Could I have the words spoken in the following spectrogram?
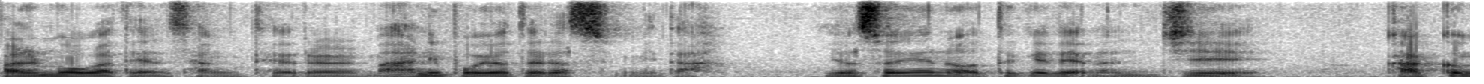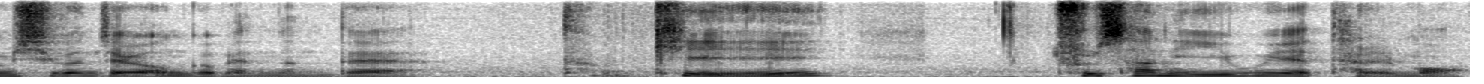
발모가 된 상태를 많이 보여드렸습니다. 여성에는 어떻게 되는지 가끔씩은 제가 언급했는데 특히 출산 이후의 탈모,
